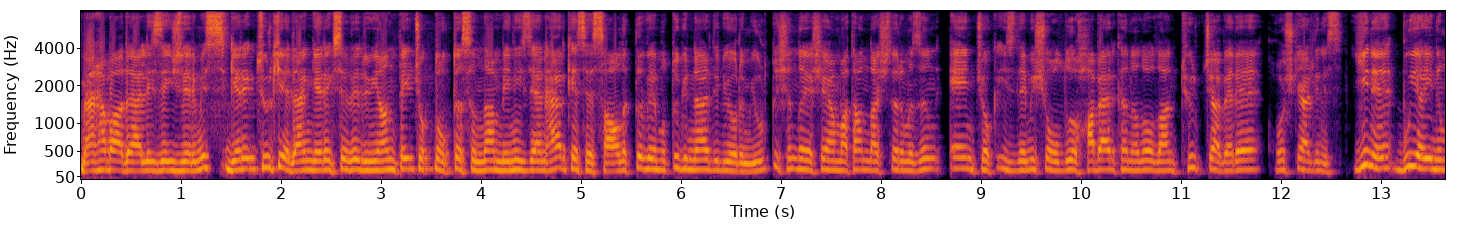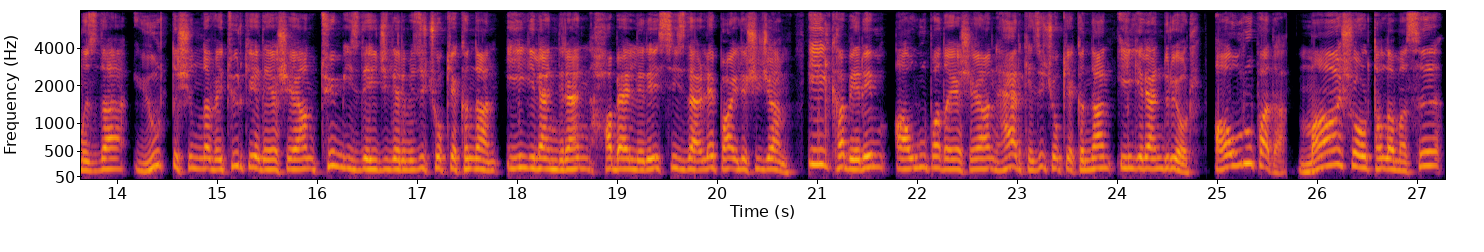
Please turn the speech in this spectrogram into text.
Merhaba değerli izleyicilerimiz. Gerek Türkiye'den gerekse de dünyanın pek çok noktasından beni izleyen herkese sağlıklı ve mutlu günler diliyorum. Yurt dışında yaşayan vatandaşlarımızın en çok izlemiş olduğu haber kanalı olan Türkçe Haber'e hoş geldiniz. Yine bu yayınımızda yurt dışında ve Türkiye'de yaşayan tüm izleyicilerimizi çok yakından ilgilendiren haberleri sizlerle paylaşacağım. İlk haberim Avrupa'da yaşayan herkesi çok yakından ilgilendiriyor. Avrupa'da maaş ortalaması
